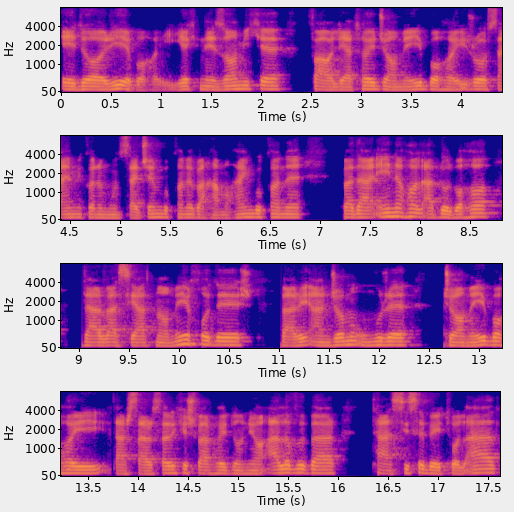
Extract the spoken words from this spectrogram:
اداری باهایی یک نظامی که فعالیت های جامعه باهایی رو سعی می‌کنه منسجم بکنه و هماهنگ بکنه و در عین حال عبدالبها در نامه خودش برای انجام امور جامعه باهایی در سراسر کشورهای دنیا علاوه بر تأسیس بیت العدل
